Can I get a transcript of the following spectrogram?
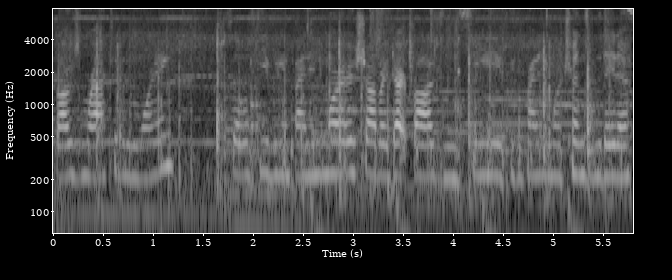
Frogs are more active in the morning, so we'll see if we can find any more strawberry dart frogs and see if we can find any more trends in the data.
